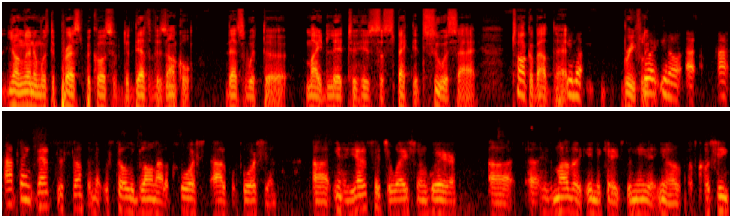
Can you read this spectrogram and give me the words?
young Lennon was depressed because of the death of his uncle. That's what uh, might led to his suspected suicide. Talk about that You know, briefly. Well, you know, I, I, I think that's just something that was totally blown out of proportion. Out of proportion. Uh, you know, you had a situation where uh, uh, his mother indicates to me that you know, of course, she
